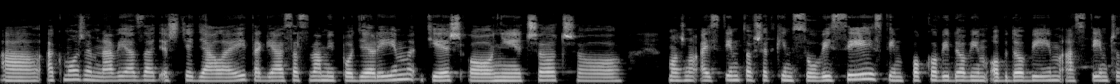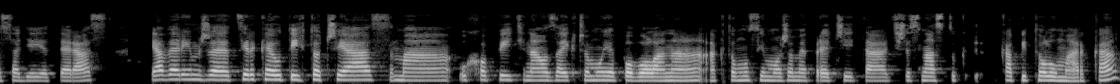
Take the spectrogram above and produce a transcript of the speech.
A ak môžem naviazať ešte ďalej, tak ja sa s vami podelím tiež o niečo, čo možno aj s týmto všetkým súvisí, s tým pokovidovým obdobím a s tým, čo sa deje teraz. Ja verím, že církev týchto čias má uchopiť naozaj, k čomu je povolaná a k tomu si môžeme prečítať 16. kapitolu Marka.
